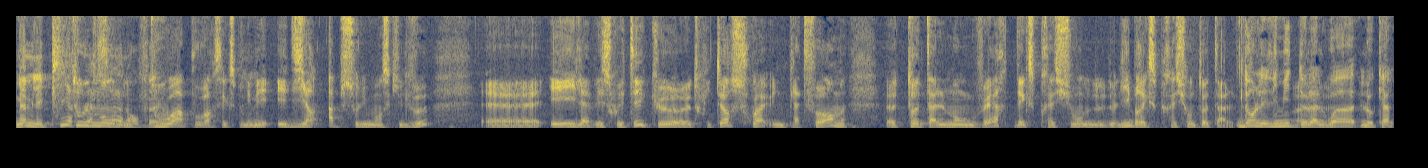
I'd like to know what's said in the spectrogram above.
Même les pires Tout le monde en fait. doit pouvoir s'exprimer et dire absolument ce qu'il veut. Euh, et il avait souhaité que euh, Twitter soit une plateforme euh, totalement ouverte d'expression, de, de libre expression totale. Dans les limites de la loi locale.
